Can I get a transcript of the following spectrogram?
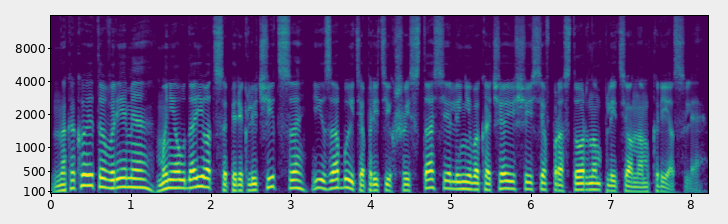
На какое-то время мне удается переключиться и забыть о притихшей Стасе, лениво качающейся в просторном плетеном кресле.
